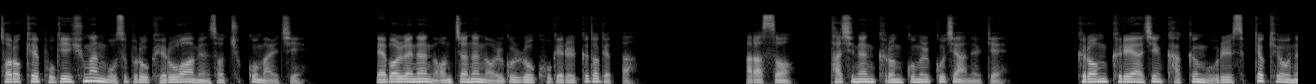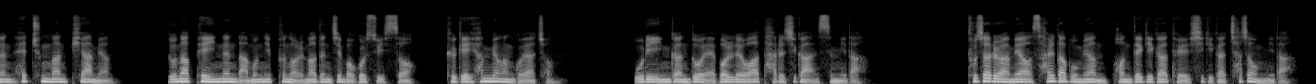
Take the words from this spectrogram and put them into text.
저렇게 보기 흉한 모습으로 괴로워하면서 죽고 말지. 애벌레는 언짢은 얼굴로 고개를 끄덕였다. 알았어. 다시는 그런 꿈을 꾸지 않을게. 그럼 그래야지 가끔 우릴 습격해오는 해충만 피하면 눈앞에 있는 나뭇잎은 얼마든지 먹을 수 있어. 그게 현명한 거야 좀. 우리 인간도 애벌레와 다르지가 않습니다. 투자를 하며 살다 보면 번데기가 될 시기가 찾아옵니다.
